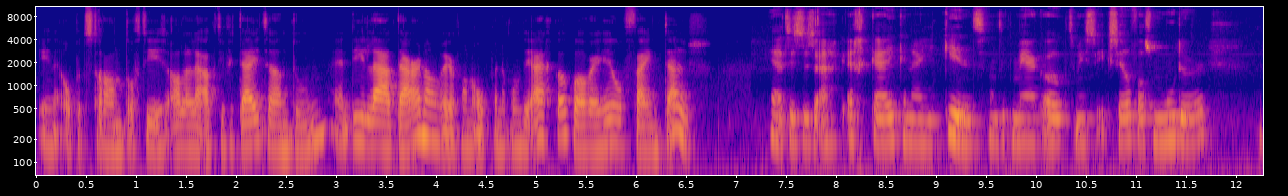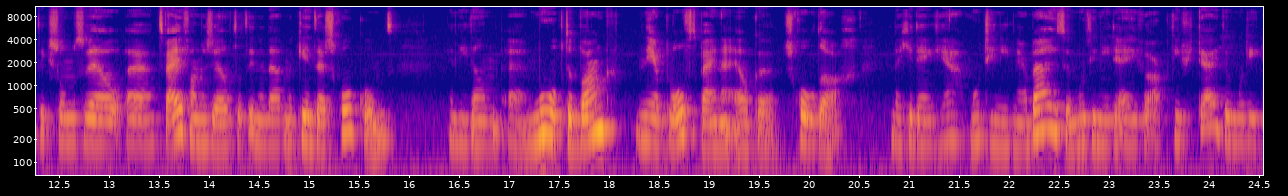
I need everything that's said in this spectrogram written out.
in, op het strand. Of die is allerlei activiteiten aan het doen. En die laat daar dan weer van op. En dan komt hij eigenlijk ook wel weer heel fijn thuis. Ja, het is dus eigenlijk echt kijken naar je kind. Want ik merk ook, tenminste ik zelf als moeder, dat ik soms wel uh, twijfel aan mezelf dat inderdaad mijn kind uit school komt. En die dan uh, moe op de bank neerploft bijna elke schooldag. Dat je denkt, ja, moet hij niet naar buiten? Moet hij niet even activiteit doen? Moet hij,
